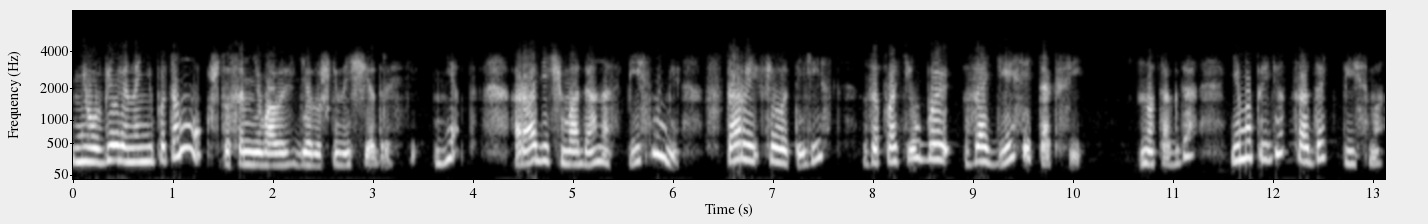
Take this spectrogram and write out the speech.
Не уверена не потому, что сомневалась в дедушкиной щедрости. Нет, ради чемодана с письмами старый филателист заплатил бы за десять такси. Но тогда ему придется отдать письма,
